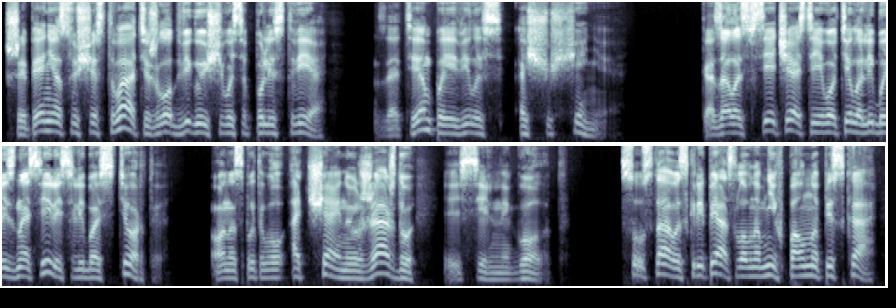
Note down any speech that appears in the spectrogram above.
шипение существа, тяжело двигающегося по листве. Затем появилось ощущение. Казалось, все части его тела либо износились, либо стерты. Он испытывал отчаянную жажду и сильный голод. Суставы скрипят, словно в них полно песка —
